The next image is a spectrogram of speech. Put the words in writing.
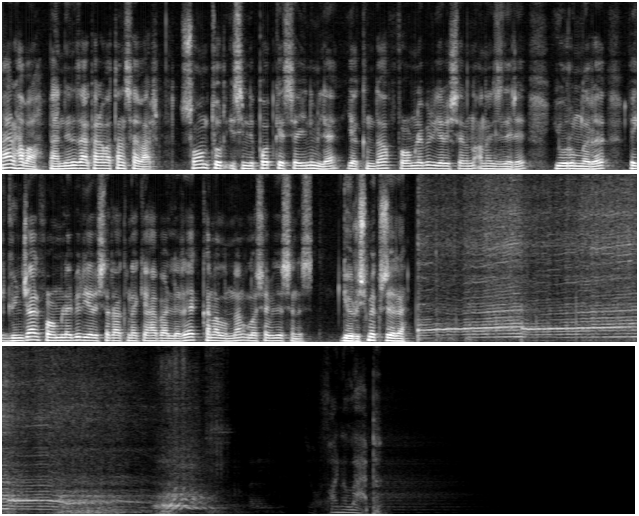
Merhaba, ben Deniz Alper Vatansever. Son Tur isimli podcast yayınım ile yakında Formula 1 yarışlarının analizleri, yorumları ve güncel Formula 1 yarışları hakkındaki haberlere kanalımdan ulaşabilirsiniz. Görüşmek üzere. Final lap.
